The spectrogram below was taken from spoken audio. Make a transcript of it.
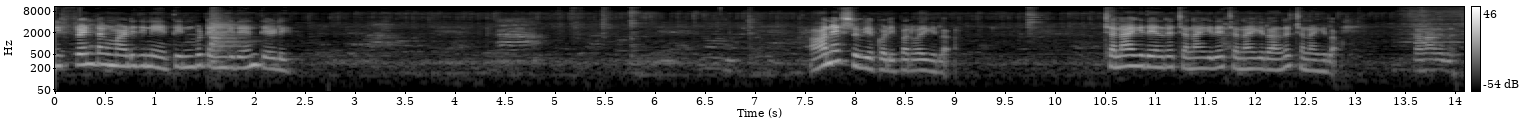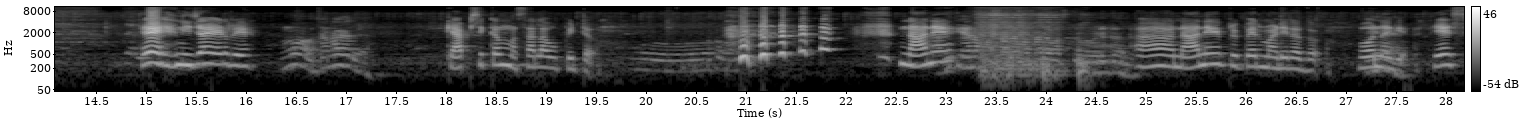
ಡಿಫ್ರೆಂಟಾಗಿ ಮಾಡಿದ್ದೀನಿ ತಿನ್ಬಿಟ್ಟು ಹೆಂಗಿದೆ ಅಂತೇಳಿ ಆನೆಸ್ಟ್ ರಿವ್ಯೂ ಕೊಡಿ ಪರವಾಗಿಲ್ಲ. ಚೆನ್ನಾಗಿದೆ ಅಂದರೆ ಚೆನ್ನಾಗಿದೆ ಚೆನ್ನಾಗಿಲ್ಲ ಅಂದರೆ ಚೆನ್ನಾಗಿಲ್ಲ. ಏ ನಿಜ ಹೇಳ್ರಿ. ಕ್ಯಾಪ್ಸಿಕಮ್ ಮಸಾಲ ಉಪ್ಪಿಟ್ಟು. ನಾನೇ ಹಾಂ ನಾನೇ ಪ್ರಿಪೇರ್ ಮಾಡಿರೋದು ಓನಾಗಿ. ಎಸ್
